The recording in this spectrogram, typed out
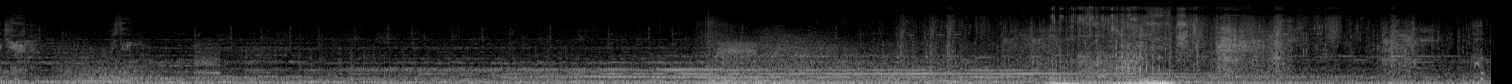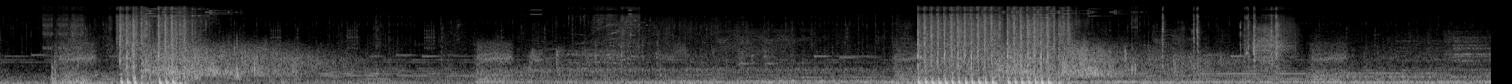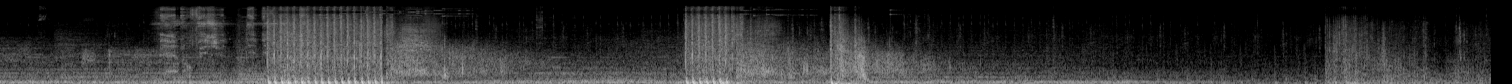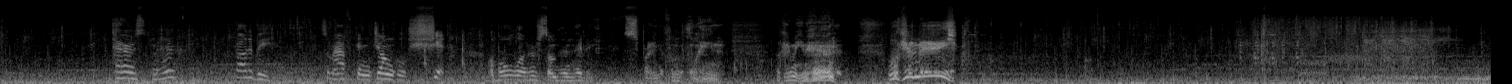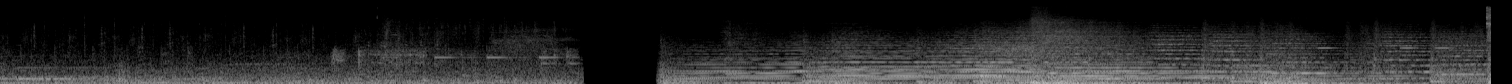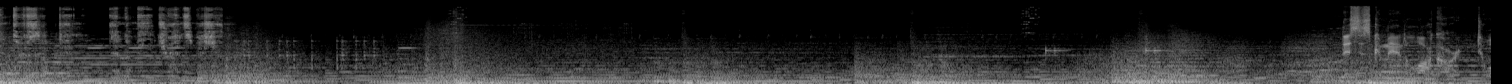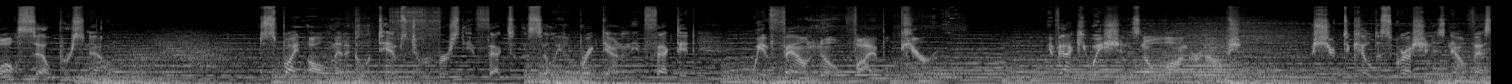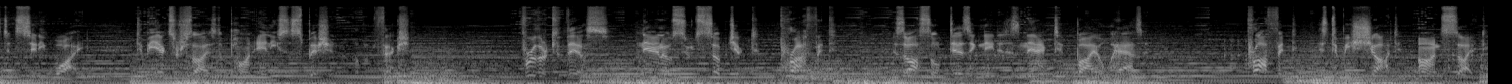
Can. Everything. Terrorist, man. Gotta be. Some African jungle shit. Ebola or something. They've been spraying it from a plane. Look at me, man. Look at me! Cell personnel. Despite all medical attempts to reverse the effects of the cellular breakdown in the infected, we have found no viable cure. Evacuation is no longer an option. A shoot to kill discretion is now vested citywide, to be exercised upon any suspicion of infection. Further to this, nanosuit subject, Prophet, is also designated as an active biohazard. Prophet is to be shot on sight.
